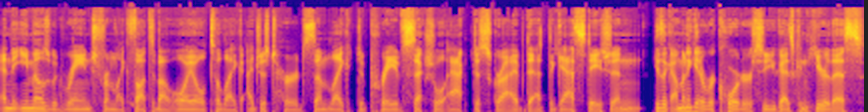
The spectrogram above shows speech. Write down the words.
And the emails would range from like thoughts about oil to like I just heard some like depraved sexual act described at the gas station. He's like, I'm gonna get a recorder so you guys can hear this.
